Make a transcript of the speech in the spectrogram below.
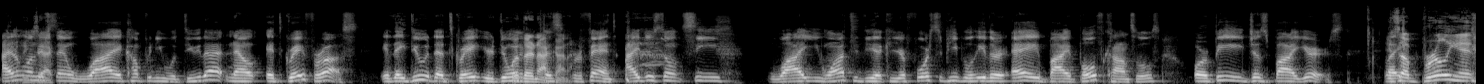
I don't Exactly. understand why a company will do that. Now, it's great for us. If they do it, that's great. You're doing But they're it not because for fans. I just don't see why you want to do that because you're forcing people either A, buy both consoles or B, just buy yours. It's a brilliant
